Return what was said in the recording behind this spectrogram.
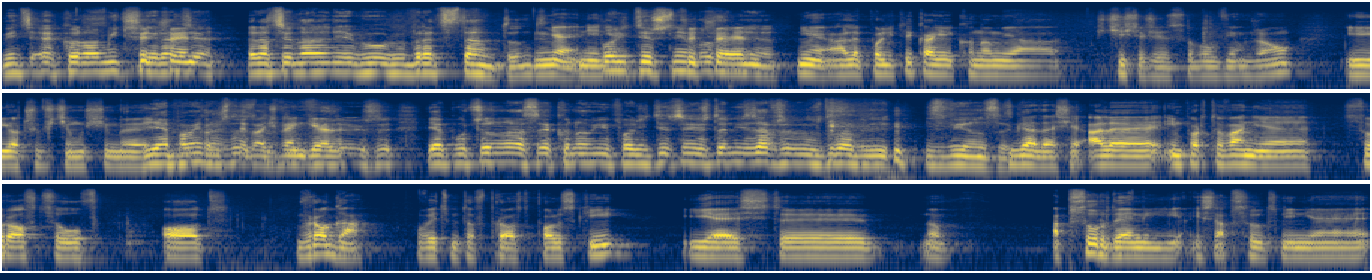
więc ekonomicznie Przyczyn- racja, racjonalnie byłoby brać stamtąd. Nie, nie, nie. Politycznie może Przyczyn- nie. nie, ale polityka i ekonomia ściśle się ze sobą wiążą i oczywiście musimy Ja wykorzystywać węgiel. Że, że jak uczono nas ekonomii politycznej, że to nie zawsze był zdrowy związek. Zgadza się, ale importowanie surowców od wroga, powiedzmy to wprost, Polski jest y, no, absurdem i jest absolutnie nie,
